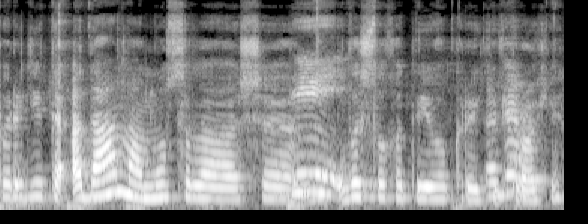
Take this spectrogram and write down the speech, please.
передіти Адама, мусила ще вислухати його криків трохи.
